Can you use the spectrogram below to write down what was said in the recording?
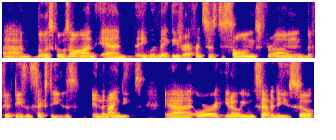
um, the list goes on. And they would make these references to songs from the 50s and 60s in the 90s uh, or, you know, even 70s. So,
